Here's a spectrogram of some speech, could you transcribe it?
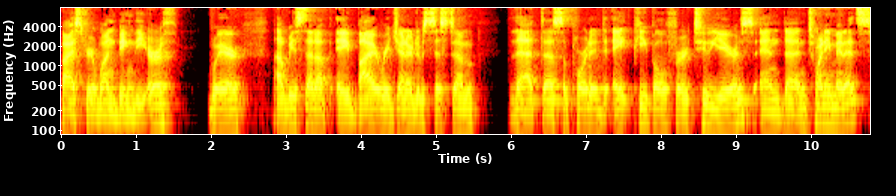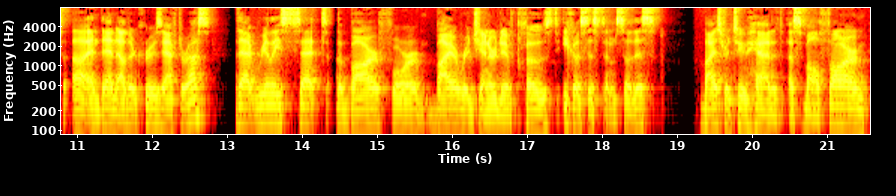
Biosphere 1 being the Earth, where uh, we set up a bioregenerative system that uh, supported eight people for two years and, uh, and 20 minutes, uh, and then other crews after us that really set the bar for bioregenerative closed ecosystems. So this Biosphere 2 had a small farm,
